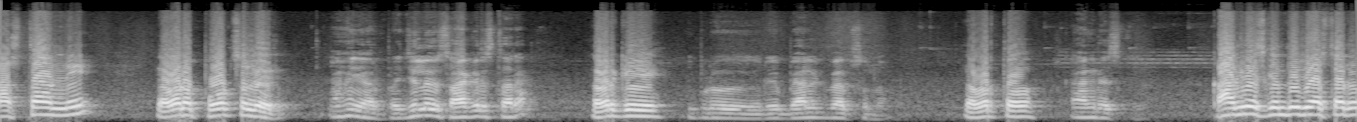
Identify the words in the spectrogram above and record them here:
నష్టాన్ని ఎవరు పోడ్చలేరు ప్రజలు సహకరిస్తారా? ఎవరికి? ఇప్పుడు రేపు బ్యాలెట్ బాక్స్లో ఎవరితో? కాంగ్రెస్కి. కాంగ్రెస్కి ఎందుకు చేస్తారు?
